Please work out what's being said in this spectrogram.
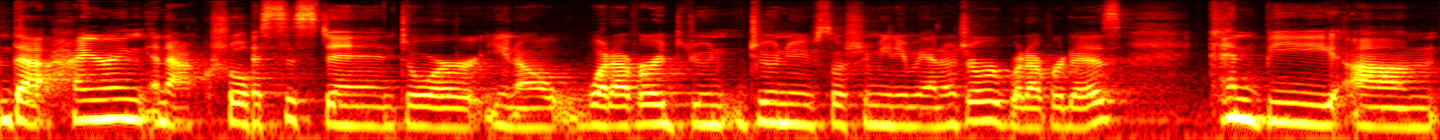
that hiring an actual assistant or you know whatever a junior social media manager or whatever it is can be um,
